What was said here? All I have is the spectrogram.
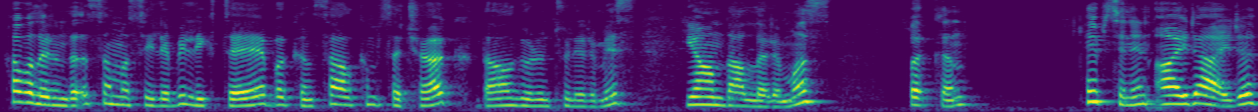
Havalarında ısınmasıyla birlikte bakın salkım saçak dal görüntülerimiz, yan dallarımız. Bakın hepsinin ayrı ayrı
